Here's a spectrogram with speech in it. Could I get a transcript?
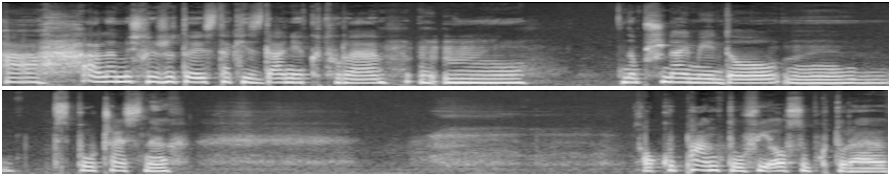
A, ale myślę, że to jest takie zdanie, które mm, no przynajmniej do mm, współczesnych okupantów i osób, które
